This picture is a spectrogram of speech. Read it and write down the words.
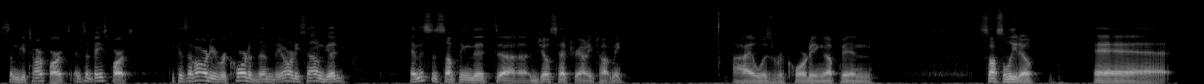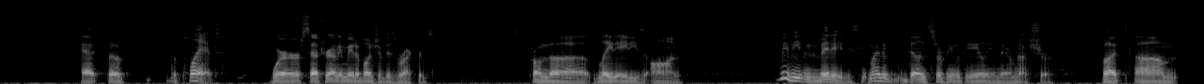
some guitar parts and some bass parts because I've already recorded them. They already sound good. And this is something that uh, Joe Satriani taught me. I was recording up in Sausalito at, at the the plant where Satriani made a bunch of his records from the late 80s on. Maybe even the mid 80s. He might have done Surfing with the Alien there, I'm not sure. But, um,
